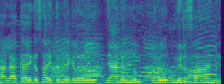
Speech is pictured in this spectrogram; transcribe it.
കലാകായിക സാഹിത്യ മേഖലകളിൽ ഞാനെന്നും ഒരു വന്നോളും.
